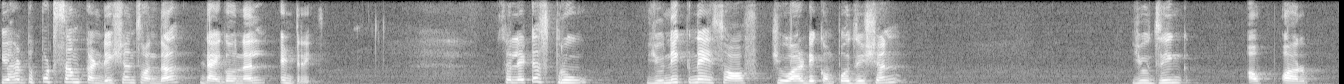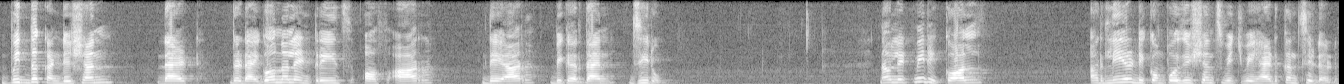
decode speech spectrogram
you have to put some conditions on the diagonal entries. So, let us prove uniqueness of QR decomposition using or with the condition that the diagonal entries of R they are bigger than 0. Now, let me recall earlier decompositions which we had considered.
